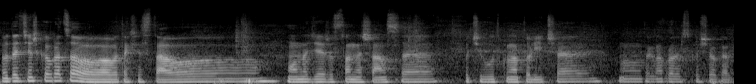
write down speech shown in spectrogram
Będę ciężko pracował, aby tak się stało. Mam nadzieję, że dostanę szansę. Po cichutku na to liczę. No tak naprawdę wszystko się okaże.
